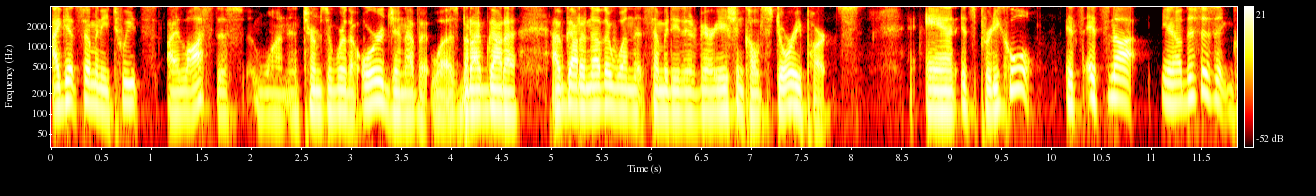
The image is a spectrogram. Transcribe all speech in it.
I get so many tweets. I lost this one in terms of where the origin of it was, but I've got a I've got another one that somebody did a variation called Story Parts, and it's pretty cool. It's it's not You know, this isn't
